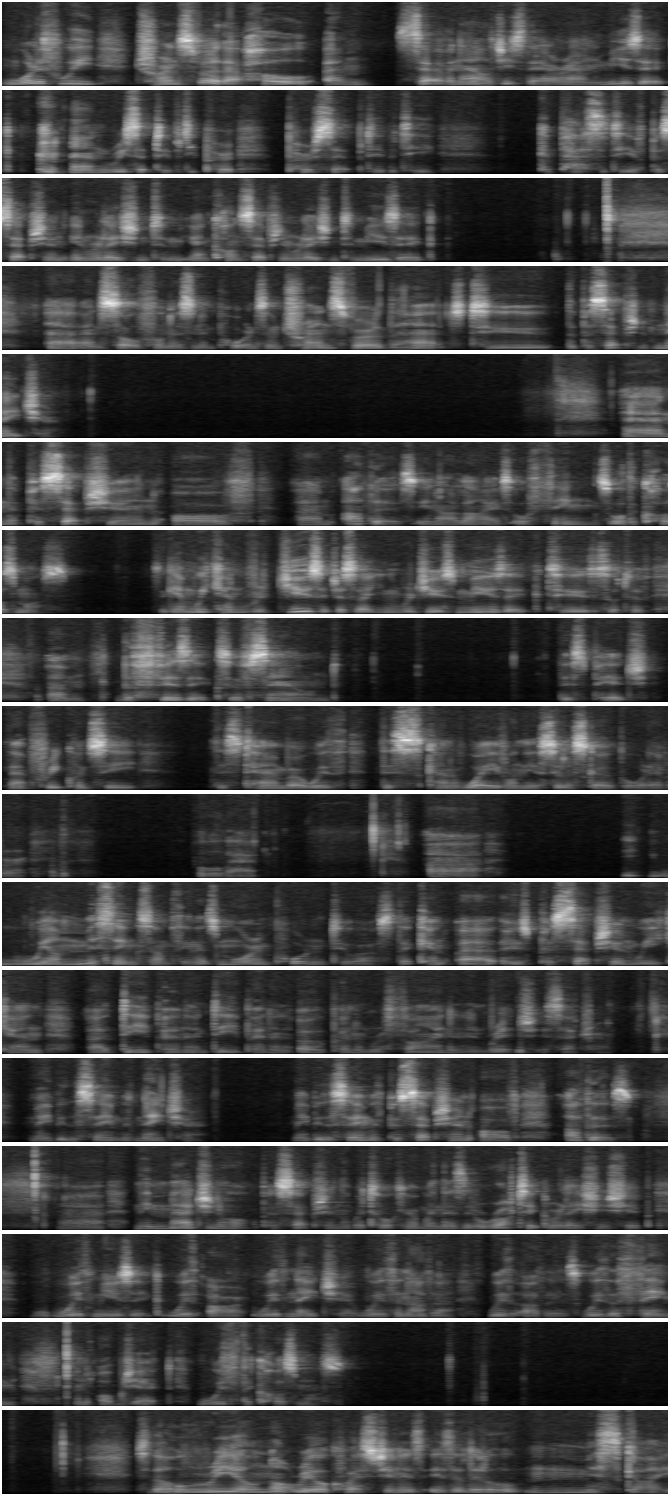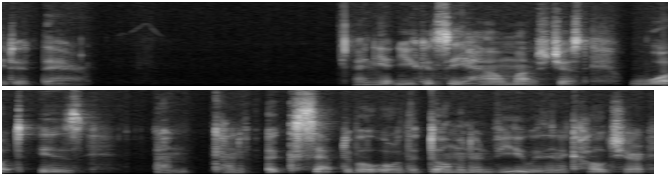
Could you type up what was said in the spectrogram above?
What if we transfer that whole um, set of analogies there around music and receptivity, per, perceptivity, capacity of perception in relation to and conception in relation to music uh, and soulfulness and importance, and transfer that to the perception of nature. And the perception of um, others in our lives, or things, or the cosmos. So again, we can reduce it just like you can reduce music to sort of um, the physics of sound. This pitch, that frequency, this timbre with this kind of wave on the oscilloscope or whatever, all that. Uh, we are missing something that's more important to us, that can, uh, whose perception we can uh, deepen and deepen and open and refine and enrich, etc. Maybe the same with nature. Maybe the same with perception of others uh, the imaginal perception that we're talking about when there's an erotic relationship with music, with art, with nature, with another, with others, with a thing, an object, with the cosmos. So the whole real, not real question is, is a little misguided there. And yet you can see how much just what is um, kind of acceptable or the dominant view within a culture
